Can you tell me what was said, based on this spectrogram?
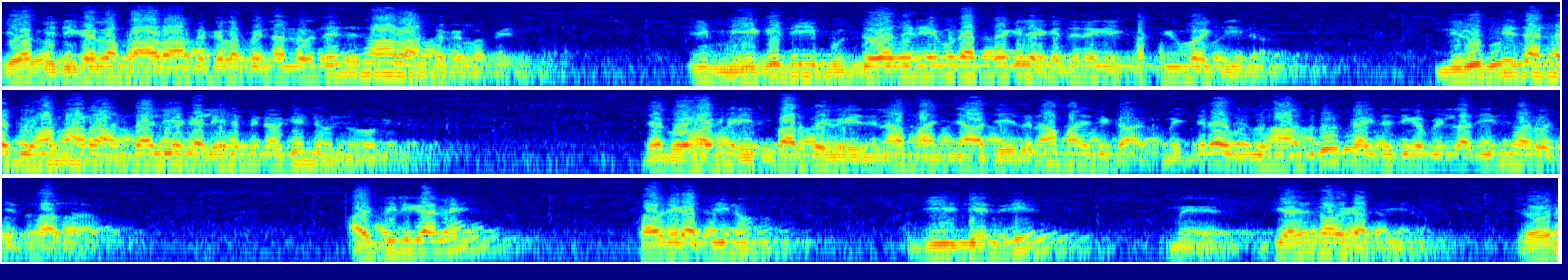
ඒවා පිටි කරලා සාරාංශ කරලා පෙන්වන්න ඕනේ සාරාංශ කරලා පෙන්නනවා. ඉතින් මේකෙදී බුද්ධ වචනේම ගත්තා කියලා එක දෙනෙක් එකක් කිව්වා කියලා. නිරුක්ති දැන් නැතුවම අර අන්දාලිය කැලේ හැපෙනවා කියන්නේ ඔන්න වගේ. දැන් ගෝහගෙන ස්පර්ශ වේදනා සංඥා චේතනා මනසිකාර. මෙච්චරයි බුදුහාමුදුරුවෝ කයිද ටික පිළිලා තියෙන සර්වචිත්ත සාධාරණ. අයි පිළිගන්නේ? තව ටිකක් තියෙනවා. ජීවිතේන්ද්‍රිය මේ කියන්නේ තව එකක් තියෙනවා. ඒකෝර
